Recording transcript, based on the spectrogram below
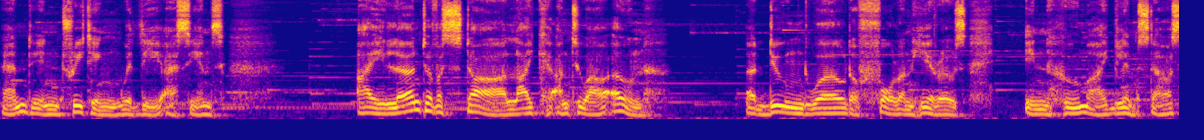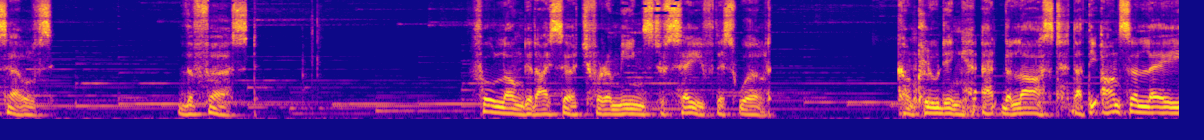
And in treating with the Ascians, I learnt of a star like unto our own, a doomed world of fallen heroes in whom I glimpsed ourselves. The first. Full long did I search for a means to save this world, concluding at the last that the answer lay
